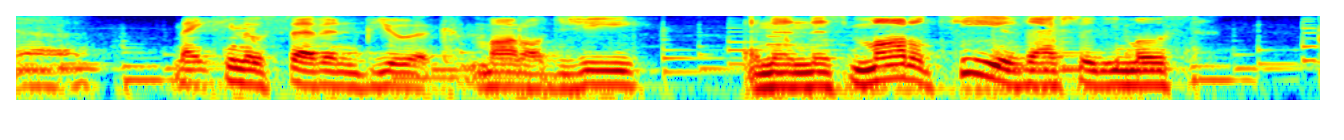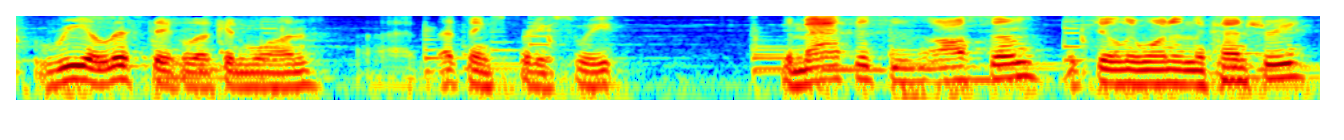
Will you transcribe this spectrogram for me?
uh, 1907 Buick Model G. And then this Model T is actually the most realistic looking one. Uh, that thing's pretty sweet. The Mathis is awesome. It's the only one in the country.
